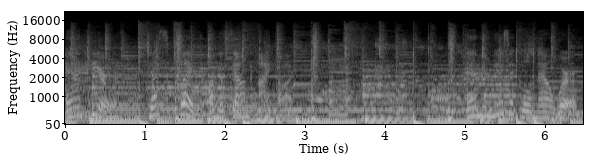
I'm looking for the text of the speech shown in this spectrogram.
And here, just click on the sound icon. And the music will now work.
